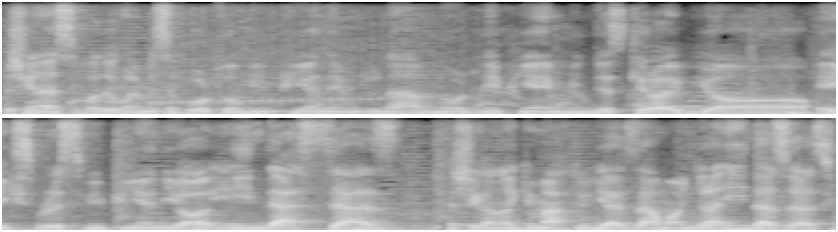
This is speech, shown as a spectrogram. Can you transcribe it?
اپلیکیشن استفاده کنید مثل Proton VPN نمی‌دونم NordVPN Windscribe یا ExpressVPN یا این دسته از شکن‌ها که محدودیت زمانی دارن. این دسته از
